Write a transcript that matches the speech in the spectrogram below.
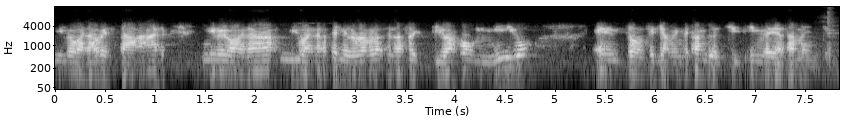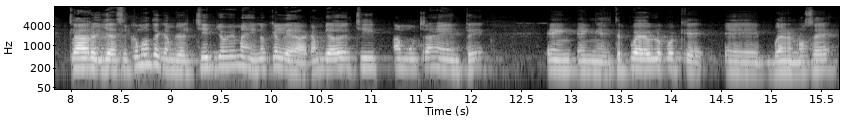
ni me van a besar, ni me van a, ni van a tener una relación afectiva conmigo. Entonces ya a mí me cambió el chip inmediatamente. Claro, y así como te cambió el chip, yo me imagino que le ha cambiado el chip a mucha gente en, en este pueblo porque, eh, bueno, no sé,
